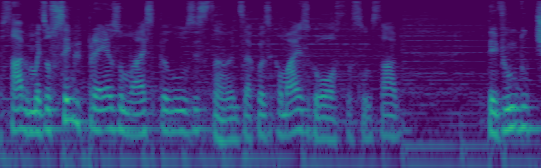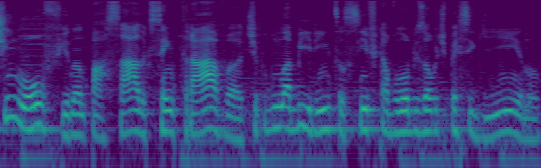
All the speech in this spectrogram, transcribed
sabe? Mas eu sempre prezo mais pelos stands, é a coisa que eu mais gosto, assim, sabe? Teve um do Team Wolf no ano passado que você entrava, tipo, num labirinto, assim, ficava o lobisomem te perseguindo.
